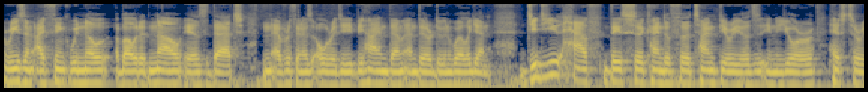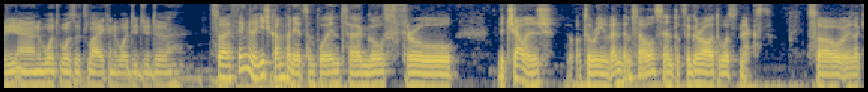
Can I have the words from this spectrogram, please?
reason I think we know about it now is that everything is already behind them and they're doing well again. Did you have this uh, kind of uh, time periods in your history and what was it like and what did you do? So I think that each company at some point uh, goes through the challenge to reinvent themselves and to figure out what's next. So like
